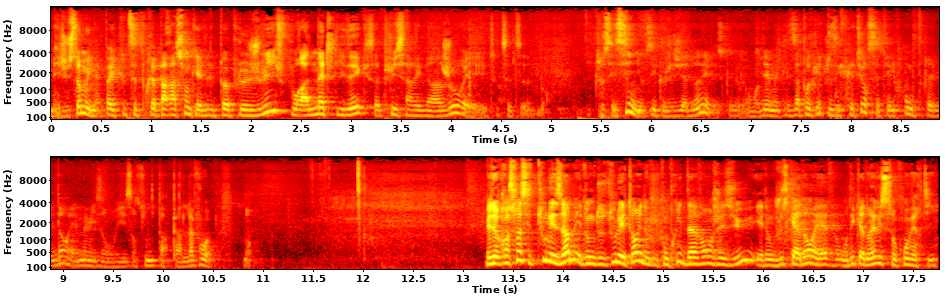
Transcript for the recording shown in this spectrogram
mais justement, il n'a pas eu toute cette préparation qu'avait le peuple juif pour admettre l'idée que ça puisse arriver un jour et tous ces signes aussi que Jésus a donnés, parce qu'on voit bien avec les apôtres et les Écritures, c'était loin d'être évident et même ils ont, fini par perdre la foi. Bon. Mais donc en soi, c'est tous les hommes, et donc de tous les temps, et donc y compris d'avant Jésus, et donc jusqu'à Adam et Ève. On dit qu'Adam et Ève, ils sont convertis.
